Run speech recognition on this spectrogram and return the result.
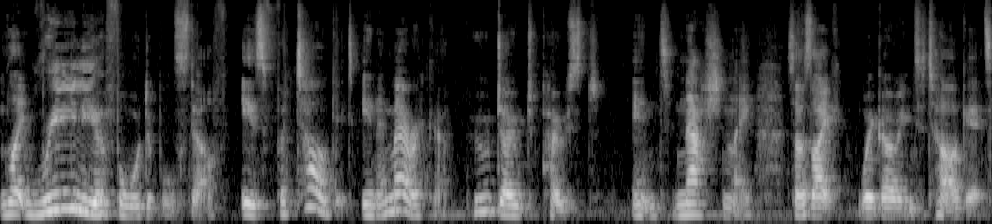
like really affordable stuff is for Target in America, who don't post internationally. So I was like, we're going to Target.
